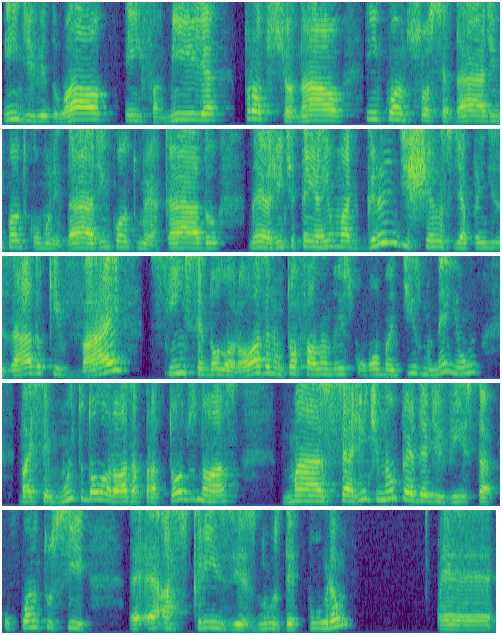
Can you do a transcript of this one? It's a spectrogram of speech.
individual, em família, profissional, enquanto sociedade, enquanto comunidade, enquanto mercado. Né? A gente tem aí uma grande chance de aprendizado que vai sim ser dolorosa, não estou falando isso com romantismo nenhum, vai ser muito dolorosa para todos nós, mas se a gente não perder de vista o quanto se é, é, as crises nos depuram, é,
